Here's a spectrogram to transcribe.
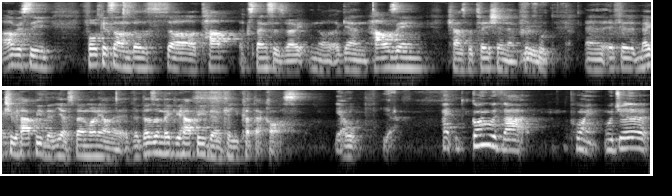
obviously focus on those uh, top expenses, right? You know, again, housing, transportation, and food. food. And if it makes you happy, then yeah, spend money on it. If it doesn't make you happy, then can you cut that cost? Yeah. Oh, yeah. I, going with that point, 我觉得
